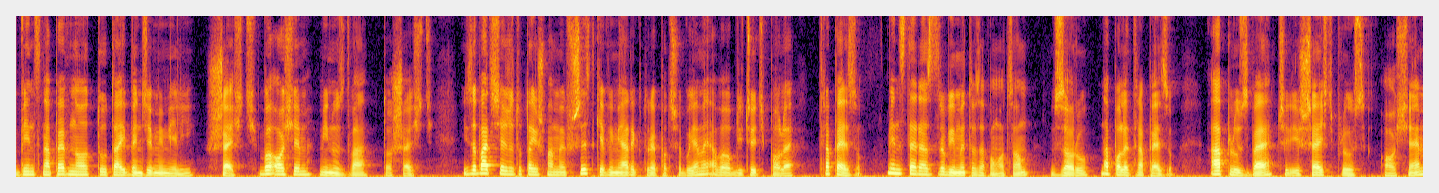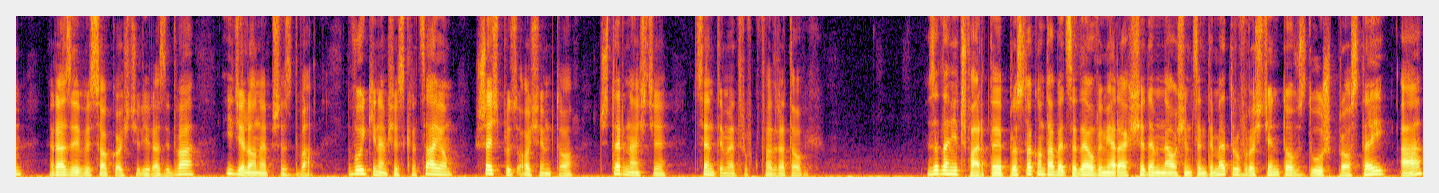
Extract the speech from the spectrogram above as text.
więc na pewno tutaj będziemy mieli 6, bo 8 minus 2 to 6. I zobaczcie, że tutaj już mamy wszystkie wymiary, które potrzebujemy, aby obliczyć pole trapezu. Więc teraz zrobimy to za pomocą wzoru na pole trapezu. a plus b, czyli 6 plus 8, razy wysokość, czyli razy 2 i dzielone przez 2. Dwójki nam się skracają, 6 plus 8 to 14 cm2. Zadanie czwarte. Prostokąt ABCD o wymiarach 7 na 8 cm rozcięto wzdłuż prostej A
